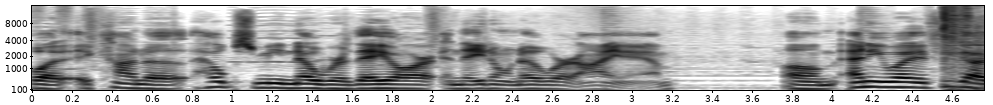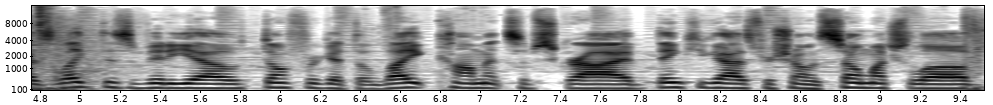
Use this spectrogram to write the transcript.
but it kind of helps me know where they are and they don't know where I am. Um, anyway, if you guys like this video, don't forget to like, comment, subscribe. Thank you guys for showing so much love.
